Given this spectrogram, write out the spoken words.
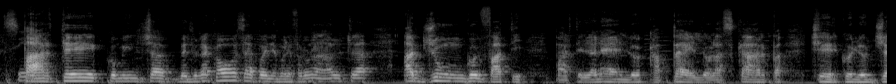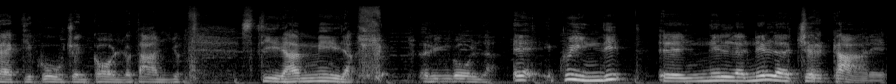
Sì. parte, comincia, vede una cosa, poi ne vuole fare un'altra, aggiungo, infatti parte l'anello, il cappello, la scarpa, cerco gli oggetti, cucio, incollo, taglio, stira, ammira, ringolla. E quindi eh, nel, nel cercare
